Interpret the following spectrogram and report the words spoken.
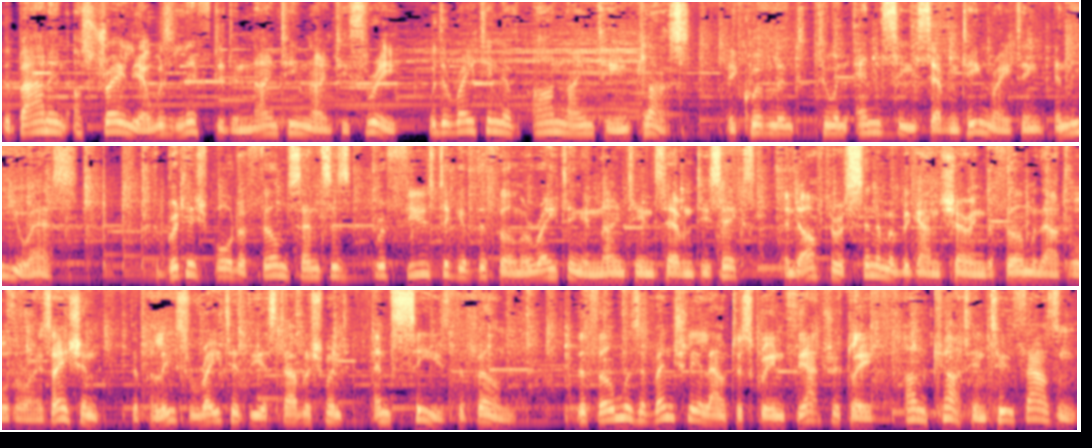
The ban in Australia was lifted in 1993 with a rating of R19+, equivalent to an NC-17 rating in the US. The British Board of Film Censors refused to give the film a rating in 1976, and after a cinema began showing the film without authorization, the police raided the establishment and seized the film. The film was eventually allowed to screen theatrically, uncut in 2000,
